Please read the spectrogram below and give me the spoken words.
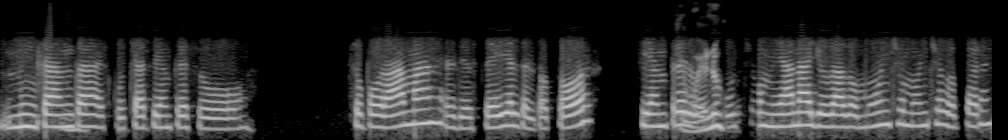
Me encanta escuchar siempre su, su programa, el de usted y el del doctor. Siempre lo escucho. Me han ayudado mucho, mucho, doctora.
